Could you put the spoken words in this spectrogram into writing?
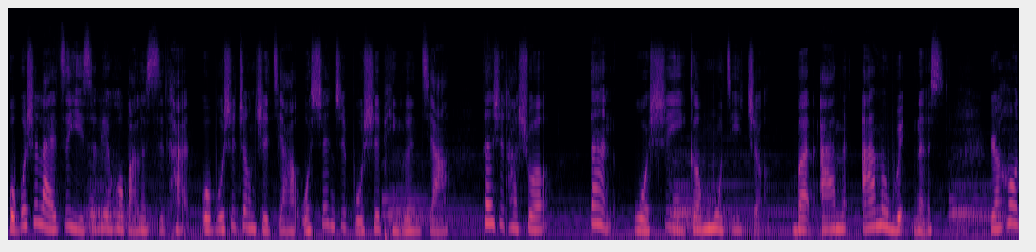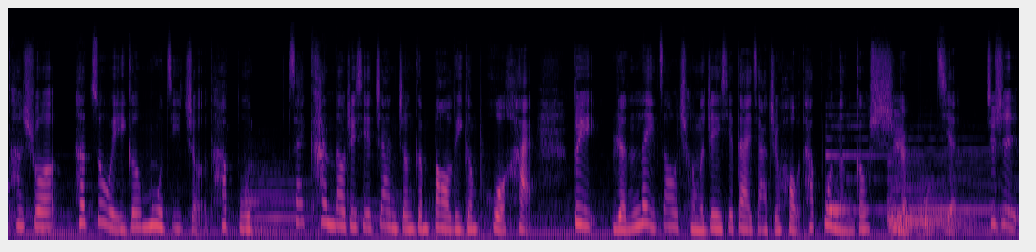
我不是来自以色列或巴勒斯坦，我不是政治家，我甚至不是评论家。但是他说，但我是一个目击者，But I'm I'm a witness。然后他说，他作为一个目击者，他不再看到这些战争跟暴力跟迫害对人类造成的这些代价之后，他不能够视而不见，就是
